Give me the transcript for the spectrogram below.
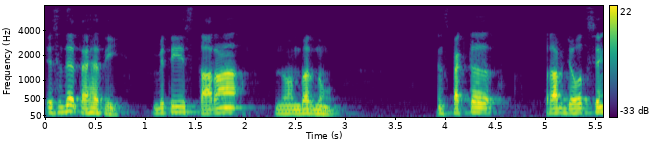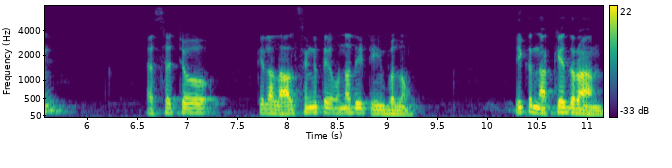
ਇਸ ਦੇ ਤਹਿਤ ਹੀ ਮਿਤੀ 17 ਨਵੰਬਰ ਨੂੰ ਇੰਸਪੈਕਟਰ ਪ੍ਰਭਜੋਤ ਸਿੰਘ ਐਸਐਚਓ ਕਿਲਾ ਲਾਲ ਸਿੰਘ ਤੇ ਉਹਨਾਂ ਦੀ ਟੀਮ ਵੱਲੋਂ ਇੱਕ ਨਾਕੇ ਦੌਰਾਨ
